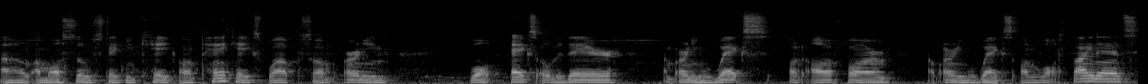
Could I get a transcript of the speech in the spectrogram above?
um, I'm also staking cake on Pancake Swap, so I'm earning Wault X over there. I'm earning Wex on All Farm. I'm earning Wex on Wault Finance,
